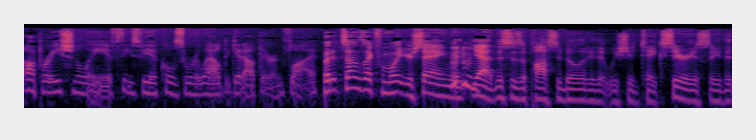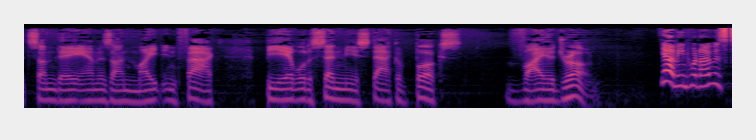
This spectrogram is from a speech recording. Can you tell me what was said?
operationally if these vehicles were allowed to get out there and fly. But it sounds like from what you're saying that yeah, this is a possibility that we should take seriously. That someday Amazon might, in fact, be able to send me a stack of books via drone. Yeah, I mean, when I was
